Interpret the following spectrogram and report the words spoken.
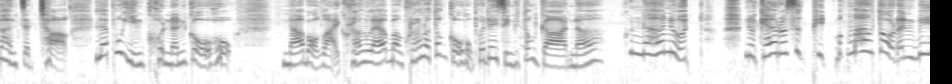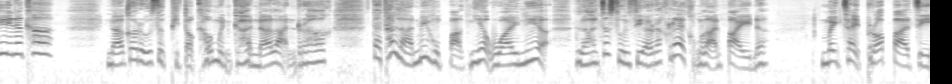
การจัดฉาก และผู้หญิงคนนั้นโกหกน้าบอกหลายครั้งแล้ว บางครั้งเราต้องโกหกเพื่อได้สิ่งที่ต้องการนะ คุณน้าหนูหนูแค่รู้สึกผิดมากๆต่อรันบีนะคะน้าก็รู้สึกผิดต่อเขาเหมือนกันนะหลานรัก แต่ถ้าหลานไม่หุบปากเงียบไว้เนี่ย หลานจะสูญเสียรักแรกของหลานไปนะ ไม่ใช่เพราะปาจี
